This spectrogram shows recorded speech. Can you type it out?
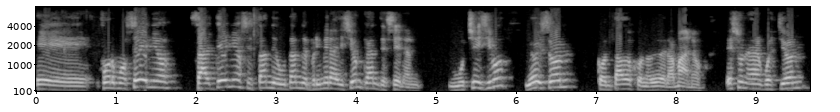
eh, formoseños, salteños están debutando en primera edición, que antes eran muchísimos, y hoy son contados con los dedos de la mano. Es una cuestión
